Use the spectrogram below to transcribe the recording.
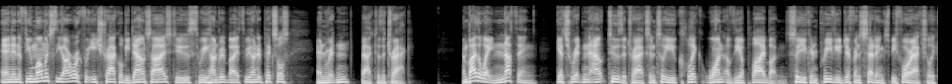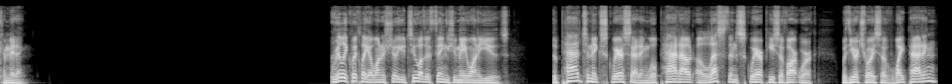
And in a few moments, the artwork for each track will be downsized to 300 by 300 pixels and written back to the track. And by the way, nothing gets written out to the tracks until you click one of the apply buttons, so you can preview different settings before actually committing. Really quickly, I want to show you two other things you may want to use. The pad to make square setting will pad out a less than square piece of artwork with your choice of white padding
